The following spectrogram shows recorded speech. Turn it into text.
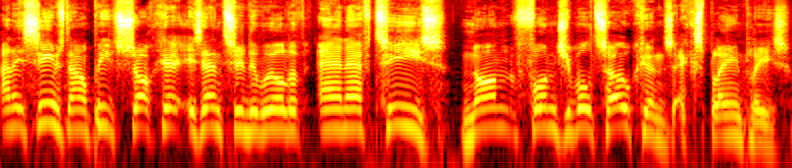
And it seems now beach soccer is entering the world of NFTs, non fungible tokens. Explain, please.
